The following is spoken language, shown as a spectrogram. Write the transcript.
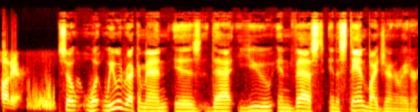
hot air. So, what we would recommend is that you invest in a standby generator.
